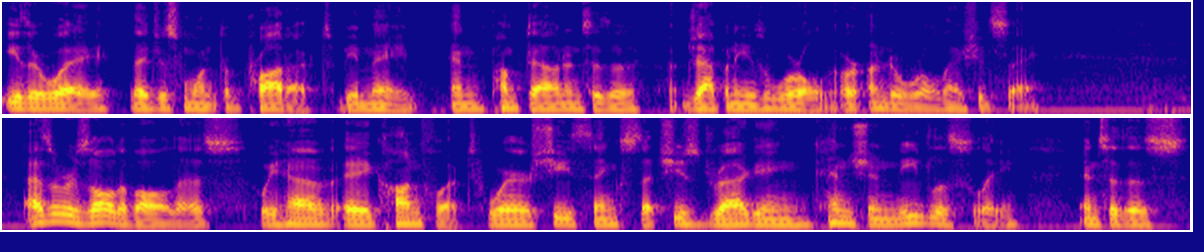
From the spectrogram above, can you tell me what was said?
Either way, they just want the product to be made and pumped out into the Japanese world, or underworld, I should say. As a result of all this, we have a conflict where she thinks that she's dragging Kenshin needlessly into this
